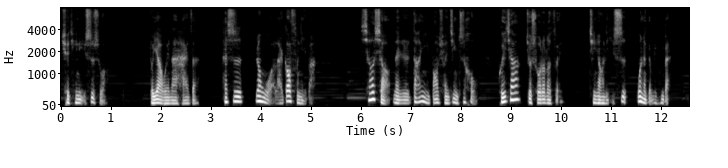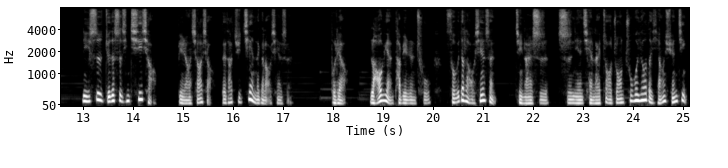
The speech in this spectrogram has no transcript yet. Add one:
却听李氏说：“不要为难孩子，还是让我来告诉你吧。”萧小那日答应帮玄静之后，回家就说漏了嘴，竟让李氏问了个明白。李氏觉得事情蹊跷，便让萧小带他去见那个老先生。不料老远他便认出所谓的老先生，竟然是十年前来赵庄捉妖的杨玄静。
